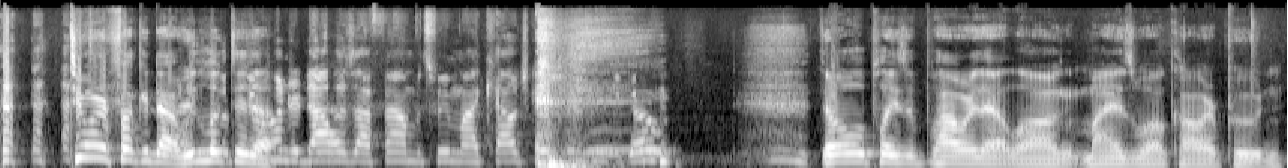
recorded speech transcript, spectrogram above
Oh, Two hundred fucking dollars. We looked it up. Hundred dollars I found between my couch cushions. Here you go. The old place of power that long. Might as well call her Putin.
